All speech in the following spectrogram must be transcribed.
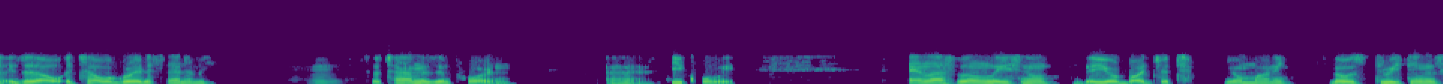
it's our, it's our greatest enemy. Mm-hmm. So time is important uh, equally. And last but not least, you know, the, your budget, your money. Those three things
